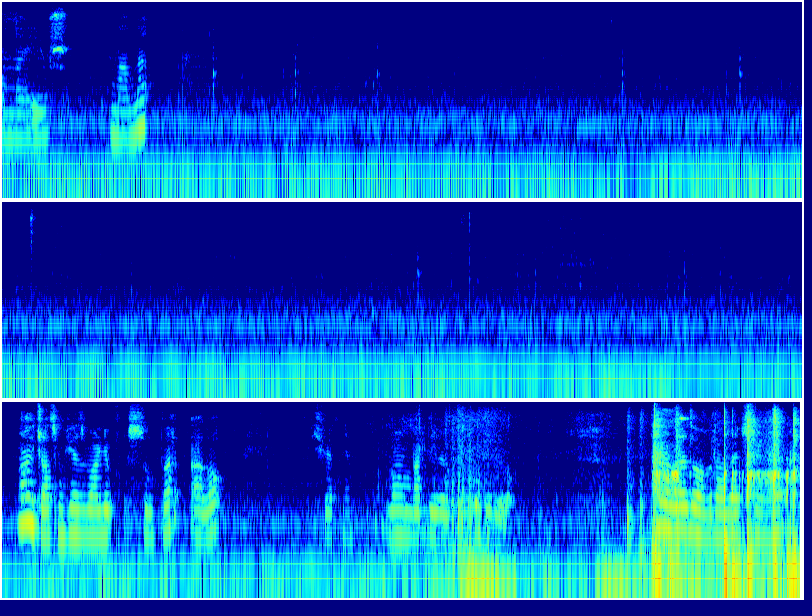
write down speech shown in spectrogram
One już mamy. No i czas mi się zwalił. Super, alo. Świetnie. Bombardier kudillo. Ale dobra, lecimy.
